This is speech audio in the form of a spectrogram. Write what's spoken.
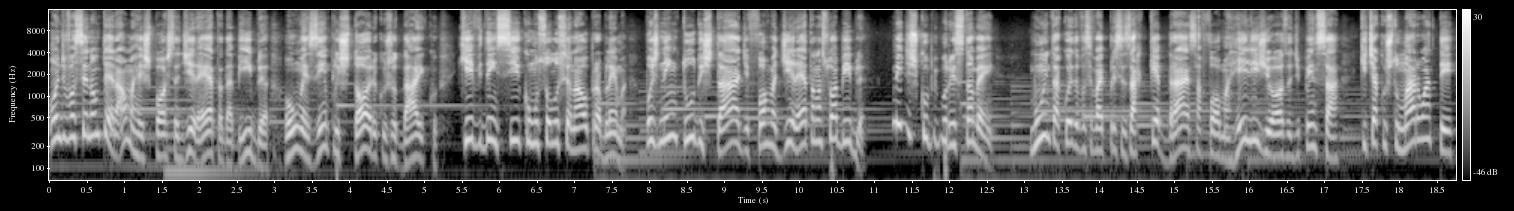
onde você não terá uma resposta direta da Bíblia ou um exemplo histórico judaico que evidencie como solucionar o problema, pois nem tudo está de forma direta na sua Bíblia. Me desculpe por isso também. Muita coisa você vai precisar quebrar essa forma religiosa de pensar que te acostumaram a ter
